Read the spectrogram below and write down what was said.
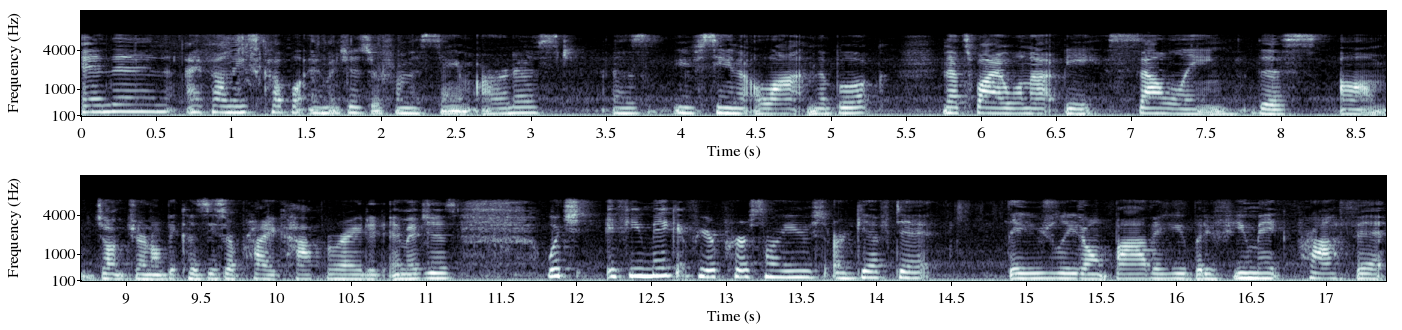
And then I found these couple images are from the same artist as you've seen a lot in the book. And that's why I will not be selling this um, junk journal because these are probably copyrighted images, which if you make it for your personal use or gift it, they usually don't bother you. But if you make profit,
